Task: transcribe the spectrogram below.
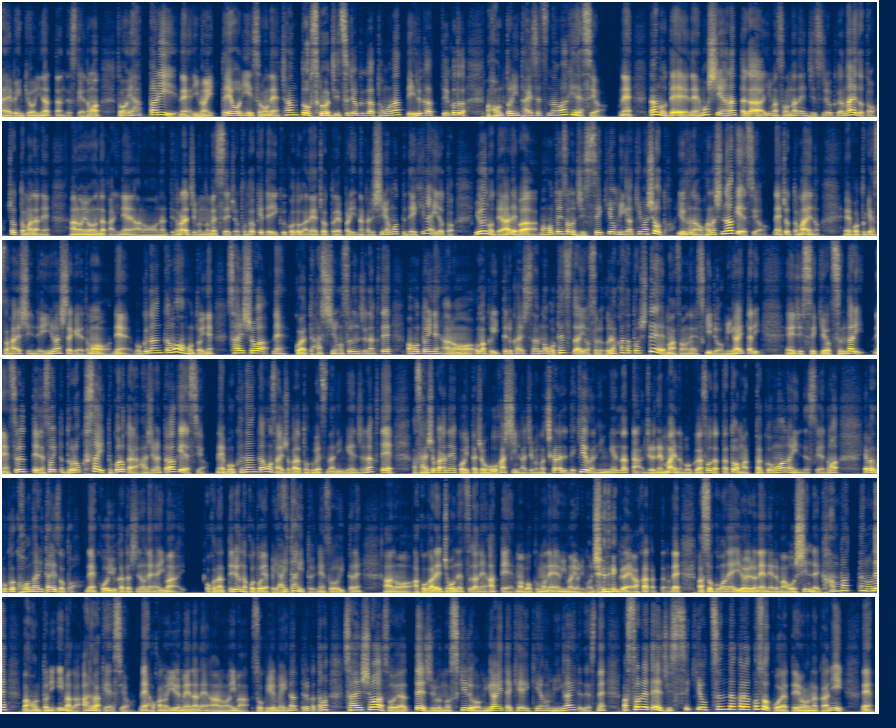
えー、勉強になったんですけれども、そのやっぱりね、今言ったように、そのね、ちゃんとその実力が伴っているかっていうことが、まあ、本当に大切なわけですよ。ね。なので、ね、もしあなたが今そんなね、実力がないぞと、ちょっとまだね、あの、世の中にね、あの、なんていうのかな、自分のメッセージを届けていくことがね、ちょっとやっぱりなんか自信を持ってできないよというのであれば、まあ、本当にその実績を磨きましょうというふうなお話なわけですよ。ね、ちょっと前の、えー、ポッドキャスト配信で言いましたけれども、ね、僕なんかも本当にね、最初はね、こうやって発信をするんじゃなくて、まあ、本当にね、あの、うまくいってる会社さんのお手伝いをする裏方として、まあそのね、スキルを磨いたり、えー、実績を積んだり、ね、するっていうね、そういった泥臭いところから始めたわけですよ。ね、僕なんかも最初から特別な人間じゃなくて、最初からね、こういった情報発信が自分の力でできるような人間だった。10年前の僕がそうだったとは全く思わないんですけれども、やっぱ僕はこうなりたいぞと。ね、こういう形のね、今、行っているようなことをやっぱやりたいというね、そういったね、あの、憧れ、情熱がね、あって、まあ僕もね、今よりも10年ぐらい若かったので、まあそこをね、いろいろね、寝る間を惜しんで頑張ったので、まあ本当に今があるわけですよ。ね、他の有名なね、あの、今、すごく有名になってる方も、最初はそうやって自分のスキルを磨いて、経験を磨いてですね、まあそれで実績を積んだからこそ、こうやって世の中に、ね、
